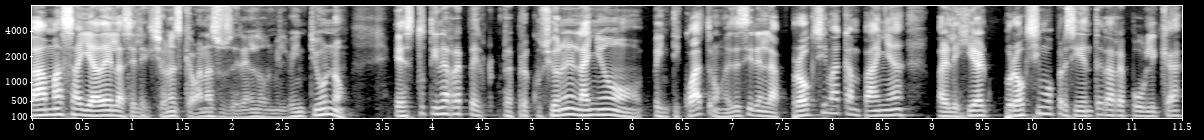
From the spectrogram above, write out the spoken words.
va más allá de las elecciones que van a suceder en el 2021. Esto tiene reper- repercusión en el año 24, es decir, en la próxima campaña para elegir al próximo presidente de la República,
